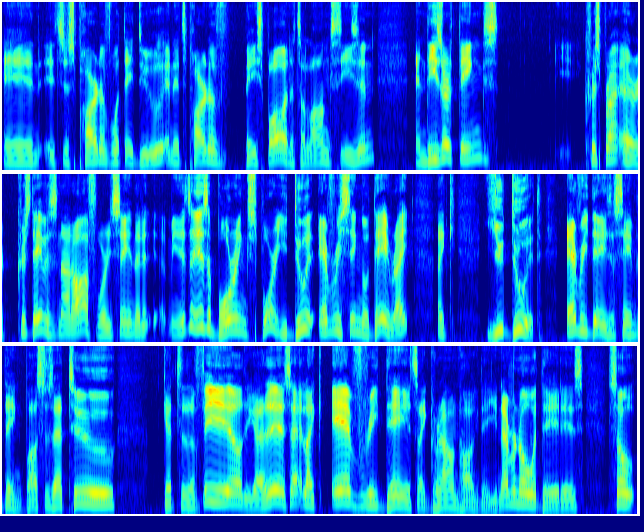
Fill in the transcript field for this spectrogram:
And it's just part of what they do and it's part of baseball and it's a long season. And these are things Kris Bryant or Khris Davis is not off where he's saying that it, I mean it is a boring sport. You do it every single day, right? Like you do it every day is the same thing. Buses at two, get to the field. You got this, like every day. It's like Groundhog Day. You never know what day it is. So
